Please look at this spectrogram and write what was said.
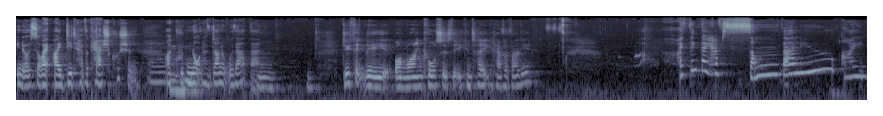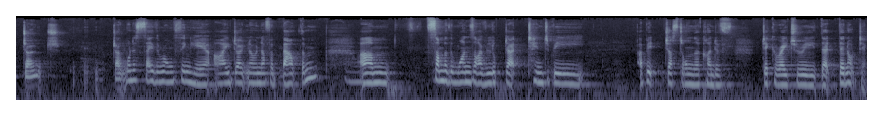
you know so I, I did have a cash cushion. Mm. i could not have done it without that. Mm. do you think the online courses that you can take have a value? I think they have some value. I don't don't want to say the wrong thing here. I don't know enough about them. Mm. um, some of the ones i've looked at tend to be a bit just on the kind of decoratory that they're not de-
